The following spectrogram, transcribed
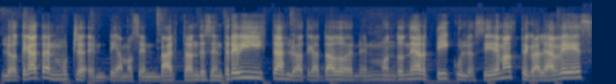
lo trata en muchas, digamos, en bastantes entrevistas, lo ha tratado en, en un montón de artículos y demás, pero a la vez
